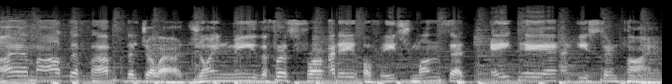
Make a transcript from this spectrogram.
I am Atif Abdel Jawad. Join me the first Friday of each month at 8 a.m. Eastern Time.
